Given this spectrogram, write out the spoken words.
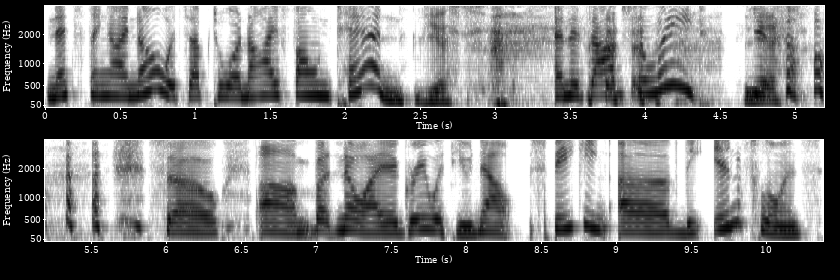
Next thing I know, it's up to an iPhone ten, Yes. and it's obsolete. yes. So, um, but no, I agree with you. Now, speaking of the influence,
